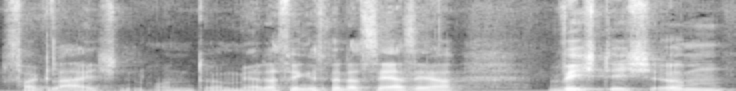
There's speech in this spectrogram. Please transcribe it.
vergleichen. Und ähm, ja, deswegen ist mir das sehr, sehr wichtig, ähm,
